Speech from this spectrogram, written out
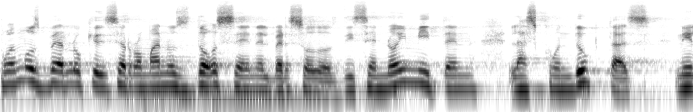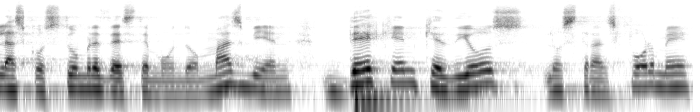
podemos ver lo que dice Romanos 12 en el verso 2. Dice, no imiten las conductas ni las costumbres de este mundo. Más bien, dejen que Dios los transforme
